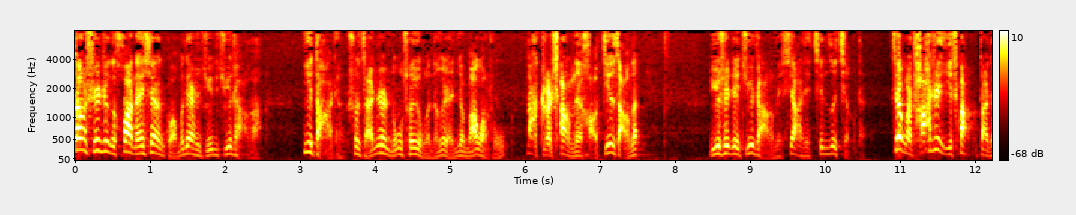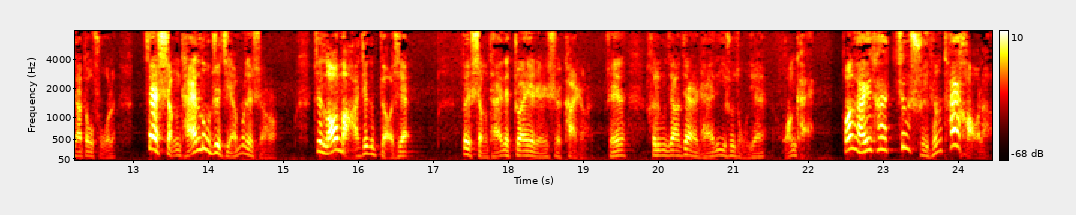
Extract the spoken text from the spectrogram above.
当时这个华南县广播电视局的局长啊。一打听说，咱这农村有个能人叫马广福，那歌唱的好，金嗓子。于是这局长呢下去亲自请他，结果他这一唱，大家都服了。在省台录制节目的时候，这老马这个表现被省台的专业人士看上了。谁呢？黑龙江电视台的艺术总监黄凯。黄凯一看，这水平太好了，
